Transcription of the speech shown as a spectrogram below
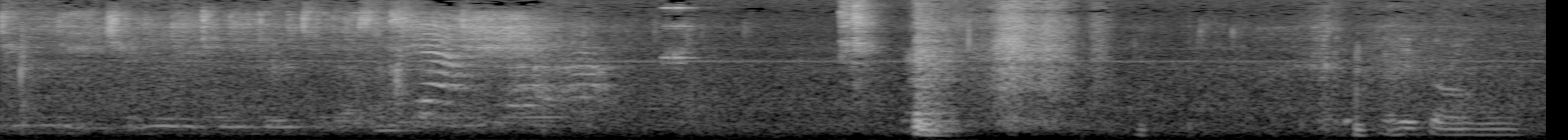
DVD January 23rd, 2007.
